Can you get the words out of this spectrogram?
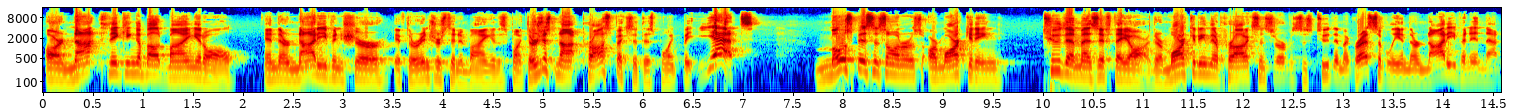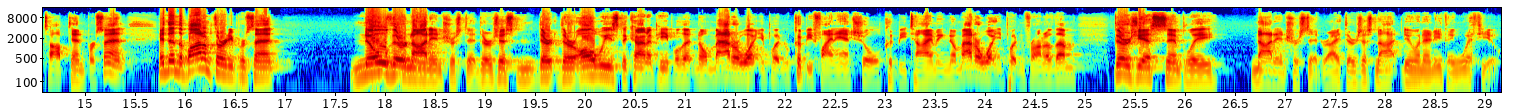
are not thinking about buying at all, and they're not even sure if they're interested in buying at this point. They're just not prospects at this point, but yet most business owners are marketing to them as if they are. They're marketing their products and services to them aggressively, and they're not even in that top 10%. And then the bottom 30%, no, they're not interested. They're just they're they're always the kind of people that no matter what you put, it could be financial, could be timing, no matter what you put in front of them, they're just simply not interested, right? They're just not doing anything with you,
